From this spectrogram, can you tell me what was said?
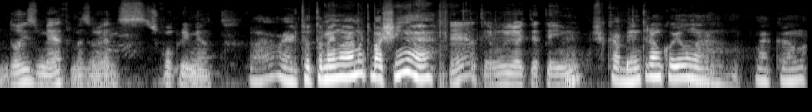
2 metros mais ou menos de comprimento. Ah, é tu também não é muito baixinho, né? É, eu tenho 1,81. Fica bem tranquilo na, na cama.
